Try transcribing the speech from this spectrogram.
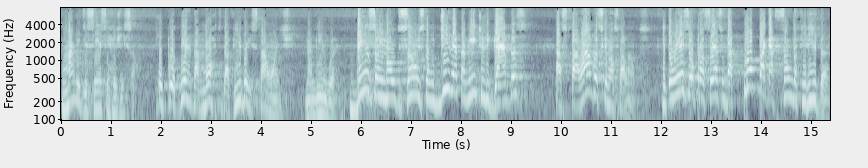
Maledicência e rejeição. O poder da morte da vida está onde? Na língua. Bênção e maldição estão diretamente ligadas às palavras que nós falamos. Então, esse é o processo da propagação da ferida.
